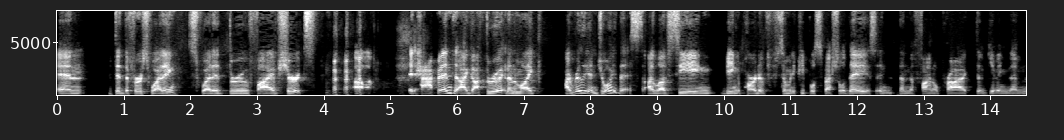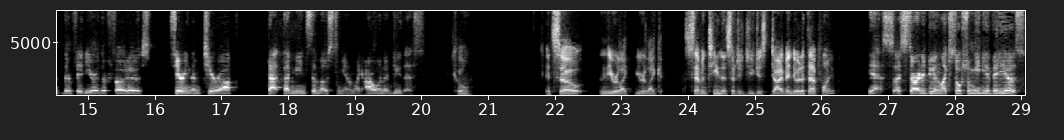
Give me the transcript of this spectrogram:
and did the first wedding, sweated through five shirts. Uh, it happened. I got through it, and I'm like, I really enjoy this. I love seeing being a part of so many people's special days, and then the final product of giving them their video or their photos, seeing them tear up. That that means the most to me. I'm like, I want to do this. Cool. And so, and you were like, you were like 17 then. So did you just dive into it at that point? Yes, I started doing like social media videos,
